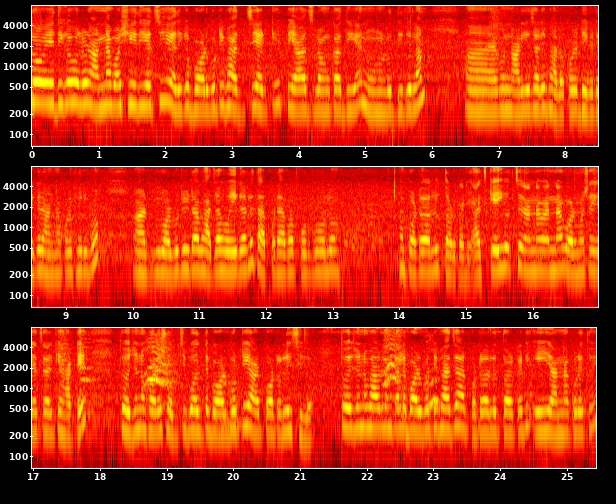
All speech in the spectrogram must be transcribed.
তো এদিকে হলো রান্না বসিয়ে দিয়েছি, এদিকে বরবটি ভাজছি আর কি, পেঁয়াজ, লঙ্কা দিয়ে নুন, হলুদ দিয়ে দিলাম। এখন নাড়িয়ে চাড়িয়ে ভালো করে ঢেকে ঢেকে রান্না করে ফেলব। আর বরবটিটা ভাজা হয়ে গেলে তারপরে আবার করব হলো পটল আলুর তরকারি। আজকে এই হচ্ছে রান্না বান্না বরমশাই গেছে আর কি হাটে। তো ওই জন্য ঘরে সবজি বলতে বরবটি আর পটলই ছিল। তো ওই জন্য ভাবলাম তাহলে বরবটি ভাজা আর পটল আলুর তরকারি, এই রান্না করে তুই।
